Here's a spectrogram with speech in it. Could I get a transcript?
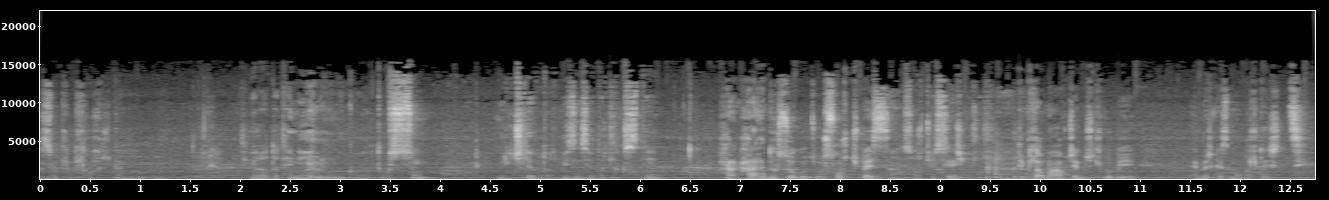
асуудал болох байх л та. Тэгэхээр одоо таны нэг төгссөн мэрэгжлийн хувьд бол бизнес удирдлага гэсэн тийм хараахан төгсөөгүй зүгээр сурч байсан. Сурч байсан. Диплом авч амжилтгүй би Америкаас Монголд ирсэн.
